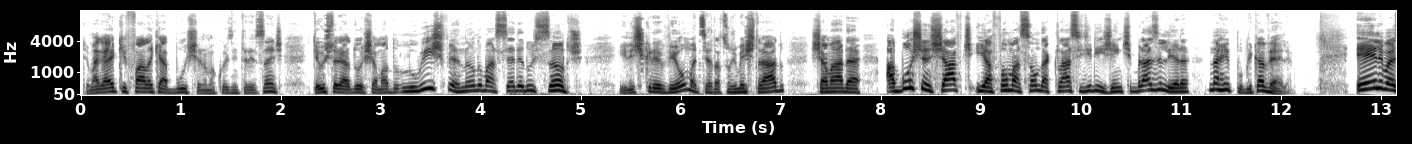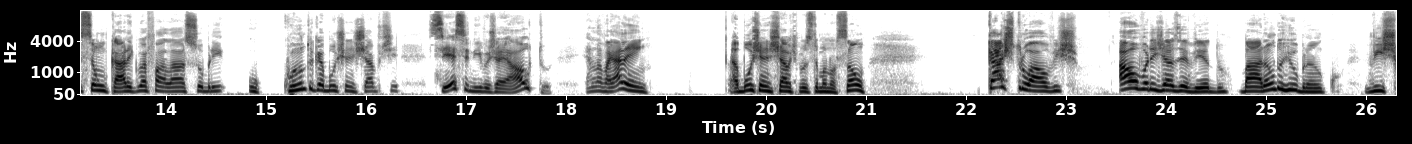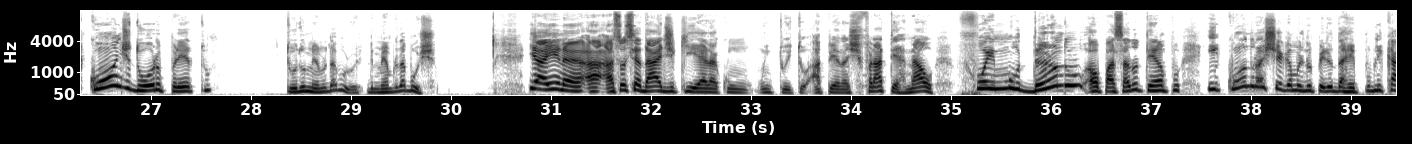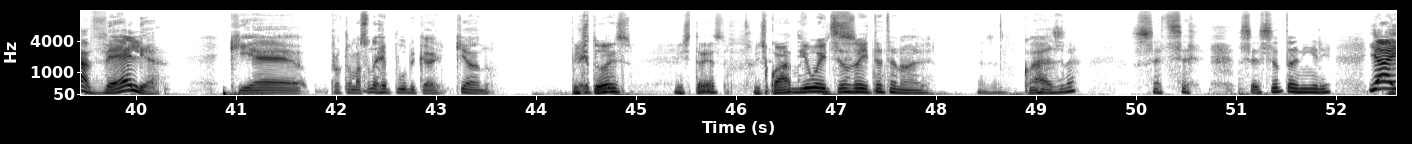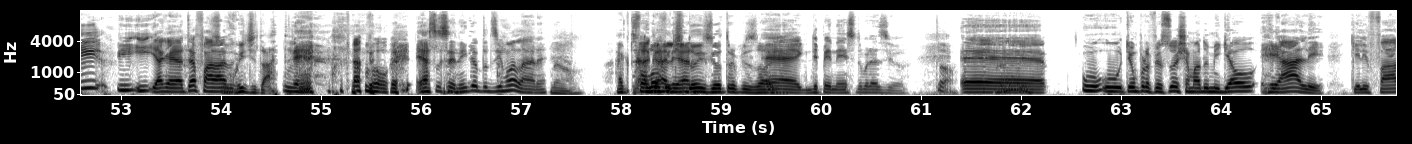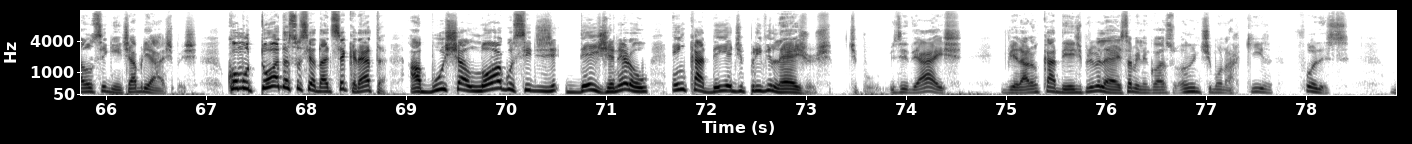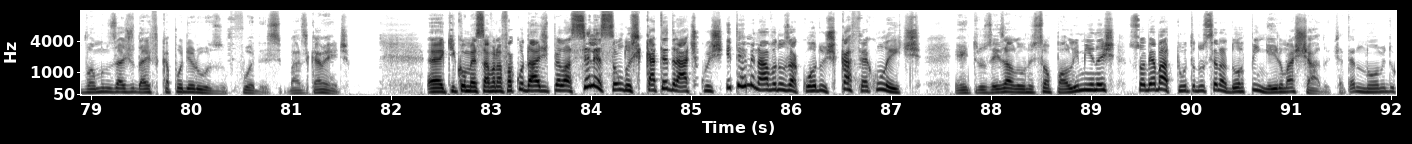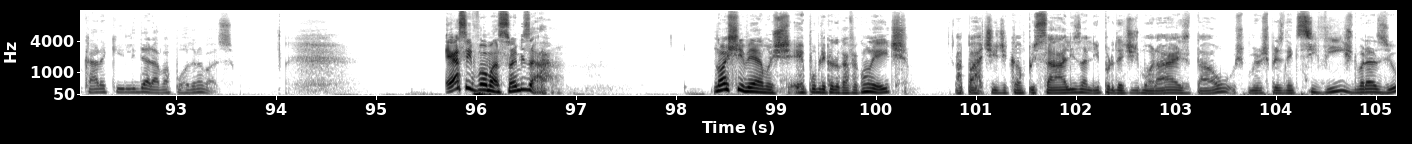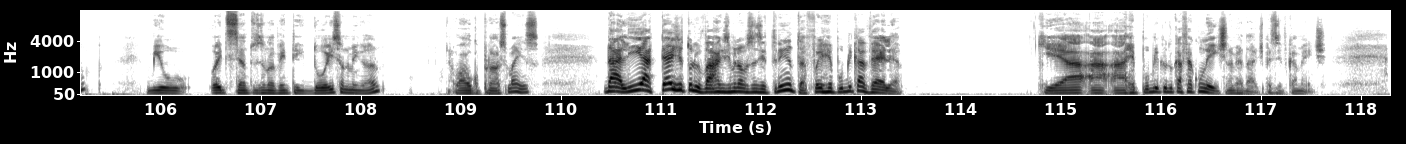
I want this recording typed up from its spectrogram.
Tem uma galera que fala que a bucha era uma coisa interessante. Tem um historiador chamado Luiz Fernando Macéria dos Santos. Ele escreveu uma dissertação de mestrado chamada A Burschenschaft e a Formação da Classe Dirigente Brasileira na República Velha. Ele vai ser um cara que vai falar sobre o quanto que a Burschenschaft, se esse nível já é alto, ela vai além. A Burschenschaft, pra você ter uma noção, Castro Alves, Álvares de Azevedo, Barão do Rio Branco, Visconde do Ouro Preto, tudo membro da, membro da bucha. E aí, né, a, a sociedade que era com o intuito apenas fraternal foi mudando ao passar do tempo, e quando nós chegamos no período da República Velha, que é proclamação da República, que ano? 22, 23, 24. 1889. Quase, né? 60 aninhos ali. E aí, e, e a galera até falava. Sorri de data. É, tá bom. Essa você nem tentou desenrolar, né? Não. É que tu A falou galera- 22 em outro episódio. É, independência do Brasil. Então, É, o, o- tem um professor chamado Miguel Reale que ele fala o seguinte, abre aspas. Como toda sociedade secreta, a bucha logo se de- degenerou em cadeia de privilégios. Tipo, os ideais viraram cadeia de privilégios. Sabe, negócio anti-monarquia? Foda-se. Vamos nos ajudar e ficar poderoso. Foda-se, basicamente. É, que começava na faculdade pela seleção dos catedráticos e terminava nos acordos café com leite, entre os ex-alunos de São Paulo e Minas, sob a batuta do senador Pinheiro Machado. Tinha até nome do cara que liderava a porra do negócio. Essa informação é bizarra. Nós tivemos República do Café com Leite, a partir de Campos Salles, ali, Prudente de Moraes e tal, os primeiros presidentes civis do Brasil, 1892, se eu não me engano, ou algo próximo a isso. Dali até Getúlio Vargas, em 1930, foi República Velha, que é a, a, a República do Café com Leite, na verdade, especificamente.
